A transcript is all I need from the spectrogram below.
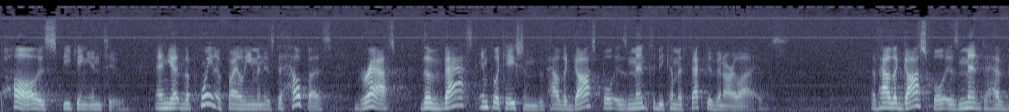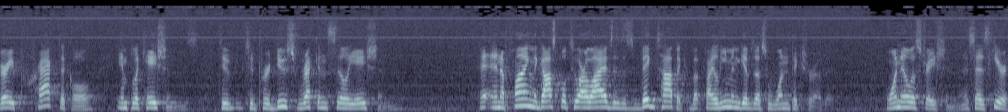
Paul is speaking into. And yet, the point of Philemon is to help us grasp the vast implications of how the gospel is meant to become effective in our lives, of how the gospel is meant to have very practical implications to, to produce reconciliation. And, and applying the gospel to our lives is this big topic, but Philemon gives us one picture of it, one illustration. And it says, Here,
